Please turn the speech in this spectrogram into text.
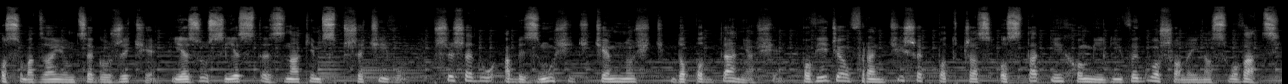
osładzającego życie. Jezus jest znakiem sprzeciwu. Przyszedł, aby zmusić ciemność do poddania się, powiedział Franciszek podczas ostatniej homilii wygłoszonej na Słowacji.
